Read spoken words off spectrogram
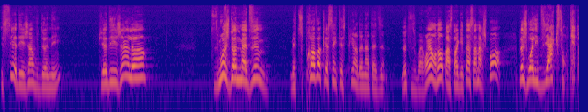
Ici, il y a des gens vous donner, puis il y a des gens là, tu dis, moi je donne ma dîme, mais tu provoques le Saint-Esprit en donnant ta dîme. Là, tu dis, ben, voyons donc, Pasteur Guetta, ça ne marche pas. là, je vois les diacres qui sont tête,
